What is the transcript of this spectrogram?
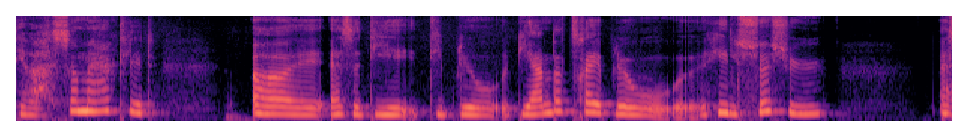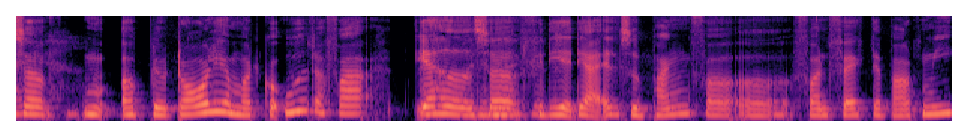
Det var så mærkeligt. Og øh, altså, de, de, blev, de andre tre blev øh, helt søsyge. Altså, Ej. og blev dårlige og måtte gå ud derfra. Jeg havde så, mærkeligt. fordi at jeg er altid bange for, uh, for en fact about me.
